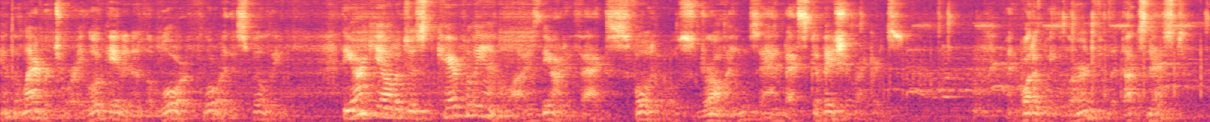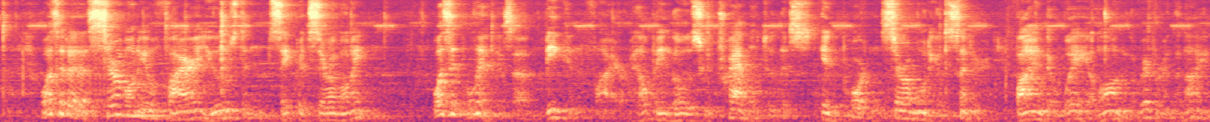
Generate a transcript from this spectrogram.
in the laboratory located on the lower floor of this building, the archaeologists carefully analyzed the artifacts, photos, drawings, and excavation records. And what have we learned from the duck's nest? Was it a ceremonial fire used in sacred ceremony? Was it lit as a beacon fire, helping those who traveled to this important ceremonial center find their way along the river in the night?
